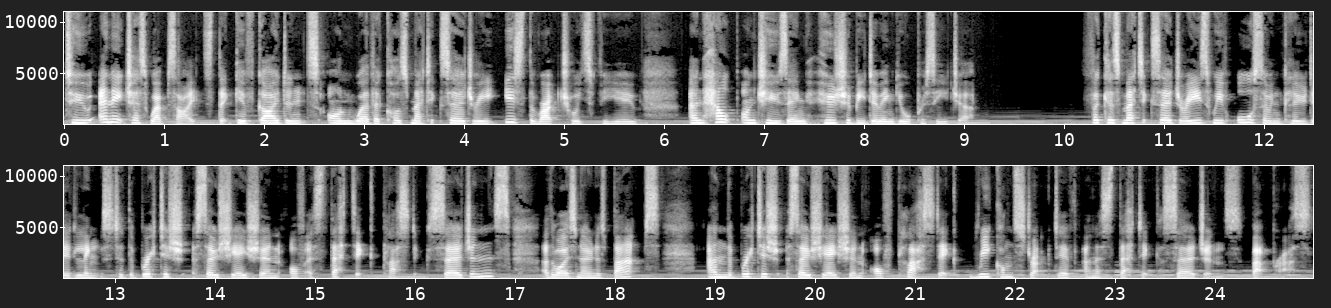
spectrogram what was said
to NHS websites that give guidance on whether cosmetic surgery is the right choice for you and help on choosing who should be doing your procedure. For cosmetic surgeries, we've also included links to the British Association of Aesthetic Plastic Surgeons, otherwise known as BAPS, and the British Association of Plastic Reconstructive and Aesthetic Surgeons, BAPRAS,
